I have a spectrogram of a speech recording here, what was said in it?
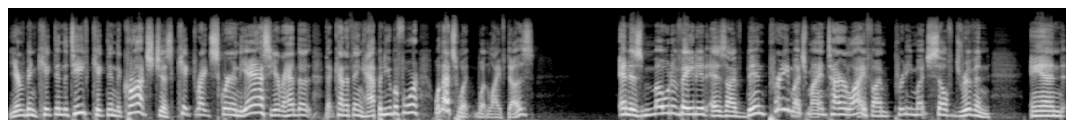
You ever been kicked in the teeth, kicked in the crotch, just kicked right square in the ass? You ever had the, that kind of thing happen to you before? Well, that's what, what life does. And as motivated as I've been pretty much my entire life, I'm pretty much self driven. And,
